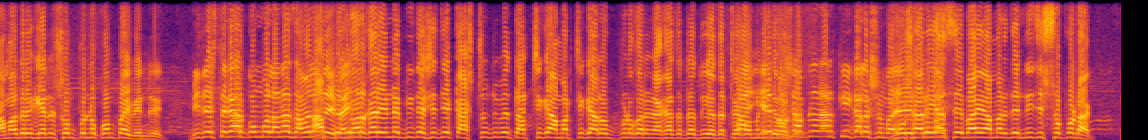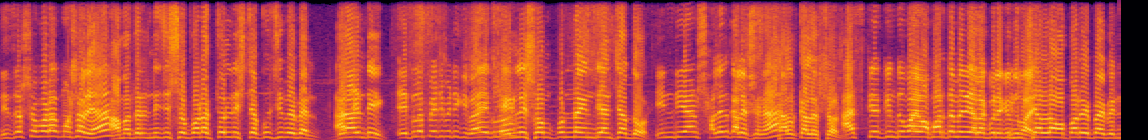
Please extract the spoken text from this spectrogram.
আমাদের এখানে সম্পূর্ণ কম পাইবেন রেট বিদেশ থেকে আর কম্বল আনা ঝামেলা নেই ভাই। দরকার এনে বিদেশে যে কাস্টম দিবেন তার থেকে আমার থেকে আরও মনে করেন এক হাজার টাকা দুই হাজার টাকা ভাই, নিতে পারবেন। আপনার আর কি কালেকশন ভাই? মশারি ভাই? আছে ভাই আমাদের নিজস্ব প্রোডাক্ট নিজস্ব প্রোডাক্ট মশারি হ্যাঁ? আমাদের নিজস্ব প্রোডাক্ট চল্লিশটা কুচি পাবেন গ্যারান্টি এগুলো পেটি পেটি কি ভাই? এগুলো এগুলি সম্পূর্ণ ইন্ডিয়ান চাদর। ইন্ডিয়ান শালের কালেকশন হ্যাঁ? শাল কালেকশন আজকে কিন্তু ভাই অফার দামে দেওয়া লাগবে কিন্তু ভাই। অপারে পাবেন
